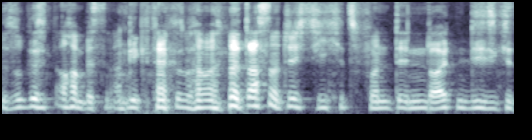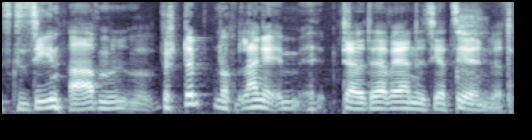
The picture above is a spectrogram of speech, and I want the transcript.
so gesehen auch ein bisschen angeknackt, weil man das natürlich sich jetzt von den Leuten, die sich jetzt gesehen haben, bestimmt noch lange im, der, der Awareness erzählen wird.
